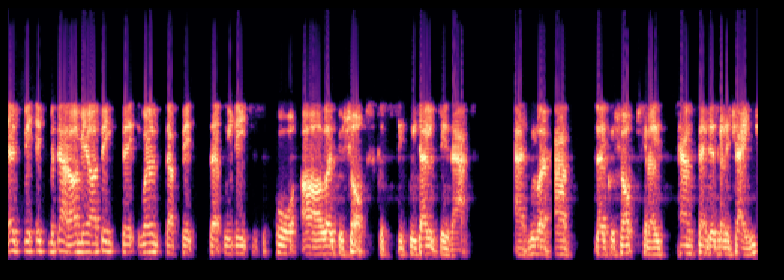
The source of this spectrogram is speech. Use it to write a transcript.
it's, it's my dad. I mean, I think that one of the stuff is that we need to support our local shops because if we don't do that, and we won't have local shops, you know, town centre is going to change.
